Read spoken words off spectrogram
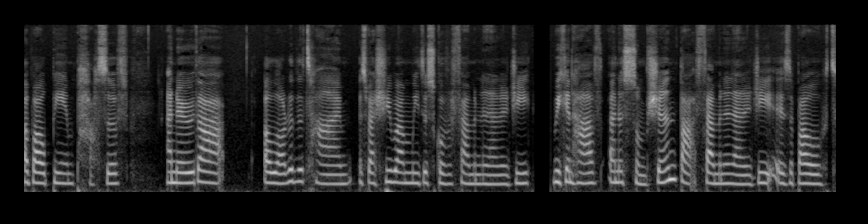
about being passive. I know that a lot of the time, especially when we discover feminine energy, we can have an assumption that feminine energy is about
